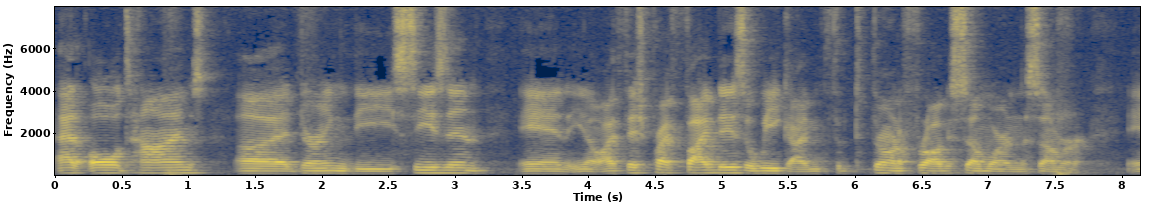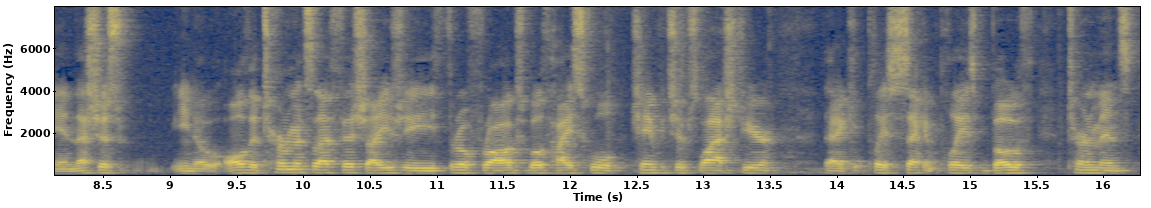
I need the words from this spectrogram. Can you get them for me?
at all times uh, during the season. And, you know, I fish probably five days a week. I'm th- throwing a frog somewhere in the summer. And that's just, you know, all the tournaments that I fish, I usually throw frogs, both high school championships last year that placed second place. Both tournaments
